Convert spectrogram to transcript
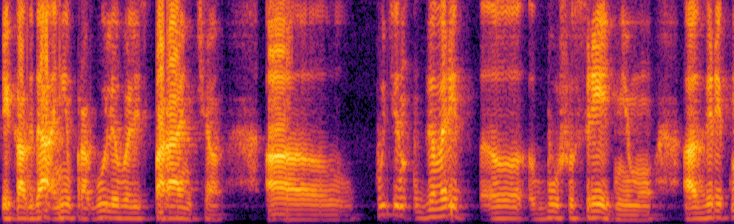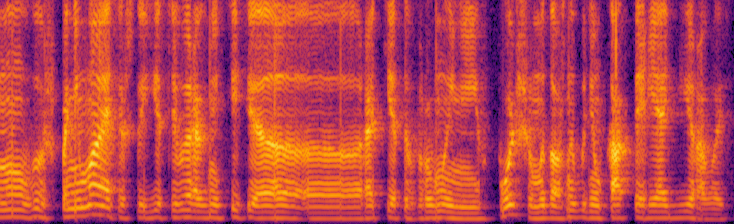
и когда они прогуливались по ранчо. А, Путин говорит э, Бушу среднему, а говорит, ну вы же понимаете, что если вы разместите э, э, ракеты в Румынии и в Польше, мы должны будем как-то реагировать.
